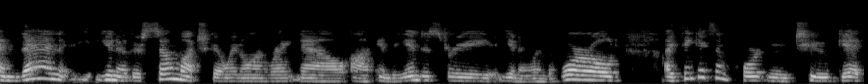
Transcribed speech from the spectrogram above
And then, you know, there's so much going on right now uh, in the industry, you know, in the world. I think it's important to get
